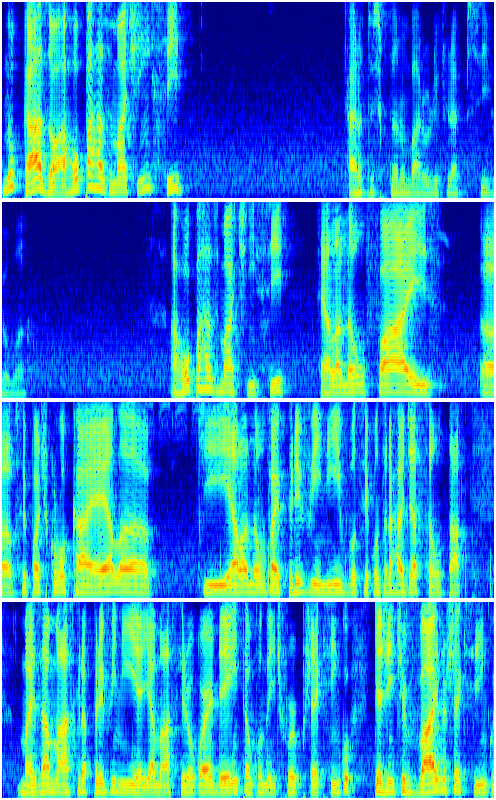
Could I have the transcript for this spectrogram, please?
No caso, ó, a roupa hazmat em si... Cara, eu tô escutando um barulho que não é possível, mano. A roupa hazmat em si, ela não faz. Uh, você pode colocar ela que ela não vai prevenir você contra a radiação, tá? Mas a máscara prevenia, e a máscara eu guardei, então quando a gente for pro check 5, que a gente vai no check 5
